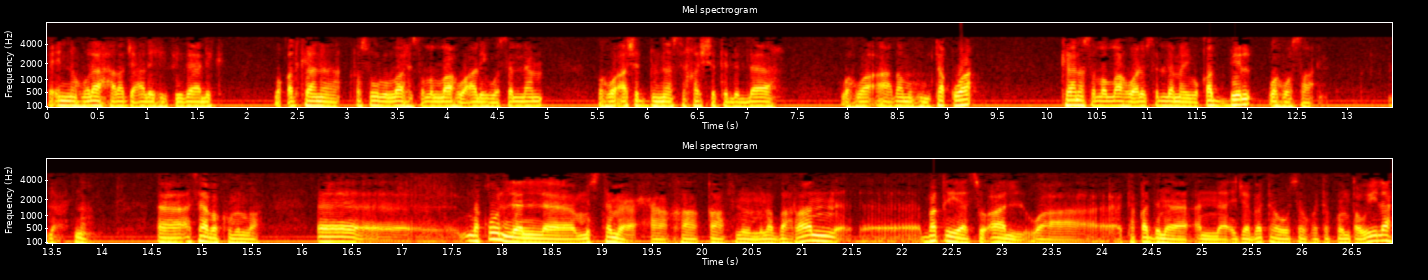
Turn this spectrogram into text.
فإنه لا حرج عليه في ذلك. وقد كان رسول الله صلى الله عليه وسلم وهو أشد الناس خشية لله وهو أعظمهم تقوى كان صلى الله عليه وسلم يقبل وهو صائم. نعم. نعم. آه، أثابكم الله. أه نقول للمستمع قاف نون من الظهران أه بقي سؤال واعتقدنا أن إجابته سوف تكون طويلة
